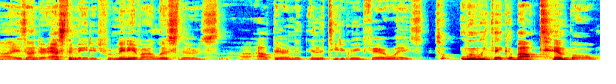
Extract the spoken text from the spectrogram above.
uh, is underestimated for many of our listeners uh, out there in the in the tee green fairways. So when we think about tempo,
